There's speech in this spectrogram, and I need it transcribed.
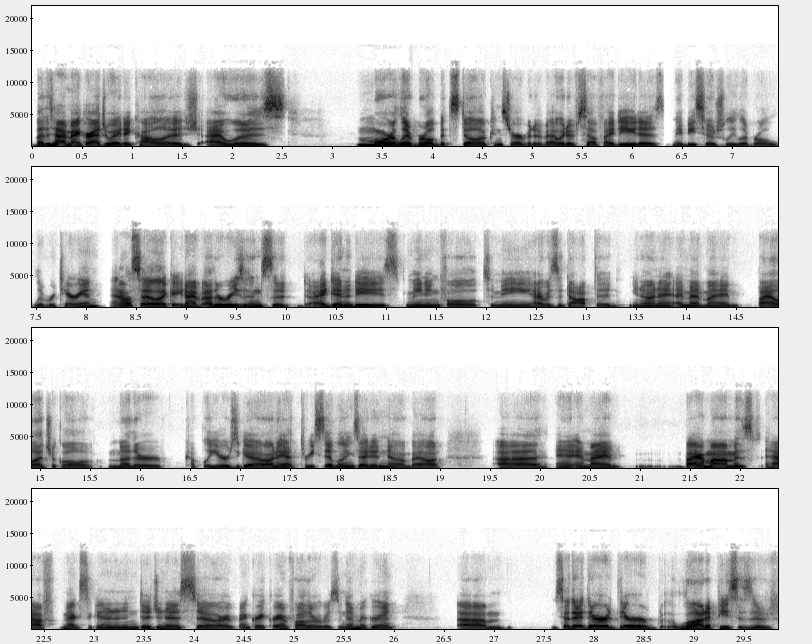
By the time i graduated college i was more liberal but still a conservative i would have self-id'd as maybe socially liberal libertarian and also like you know i have other reasons that identity is meaningful to me i was adopted you know and i, I met my biological mother a couple of years ago and i had three siblings i didn't know about uh, and, and, my bio mom is half Mexican and indigenous. So our, my great grandfather was an immigrant. Um, so there, there, there are a lot of pieces of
